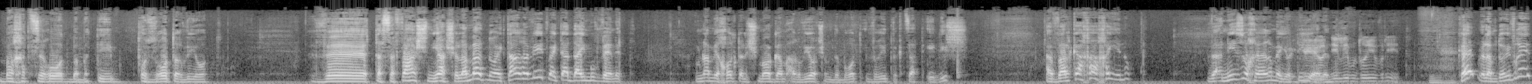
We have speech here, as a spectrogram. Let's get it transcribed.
בחצרות, בבתים, עוזרות ערביות. ואת השפה השנייה שלמדנו הייתה ערבית והייתה די מובנת. אמנם יכולת לשמוע גם ערביות שמדברות עברית וקצת יידיש, אבל ככה חיינו. ואני זוכר מהיותי ילד, אני לימדו עברית. כן, ולמדו עברית.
